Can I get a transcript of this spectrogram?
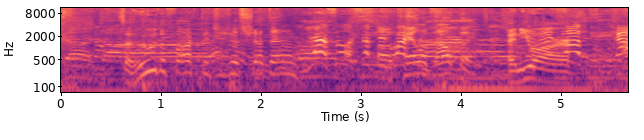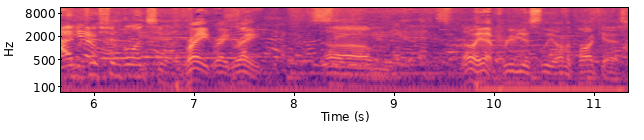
so who the fuck did you just shut down? Yes, I'll accept your Oh. Caleb Maupin. And you are I'm Christian Valencia. right, right, right. Um, oh yeah, previously on the podcast.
